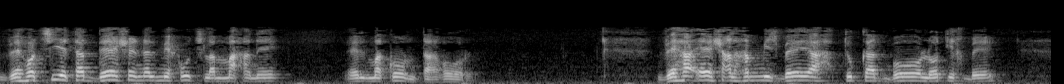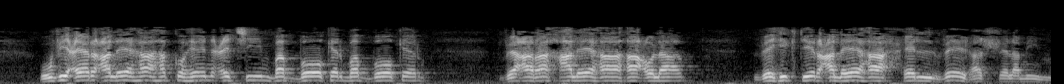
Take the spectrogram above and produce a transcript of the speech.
והוציא את הדשן אל מחוץ למחנה, אל מקום טהור. והאש על המזבח תוקד בו לא תכבה, וביער עליה הכהן עצים בבוקר בבוקר, וערך עליה העולה, והקטיר עליה חלבי השלמים.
